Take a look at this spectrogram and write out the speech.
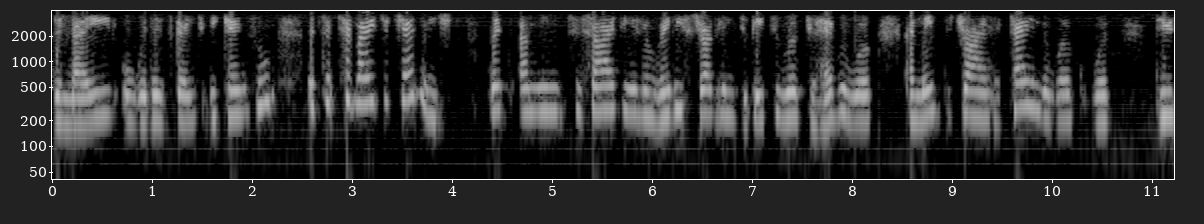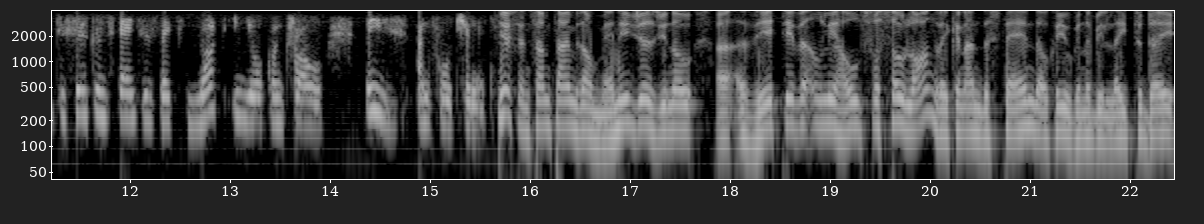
delayed, or whether it's going to be cancelled, it's, it's a major challenge. But, I mean, society is already struggling to get to work, to have a work, and then to try and retain the work with due to circumstances that's not in your control is unfortunate. Yes, and sometimes our managers, you know, uh, their tether only holds for so long. They can understand, okay, you're going to be late today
